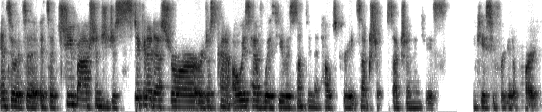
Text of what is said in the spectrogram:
And so it's a it's a cheap option to just stick in a desk drawer or just kind of always have with you as something that helps create suction suction in case in case you forget a part.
